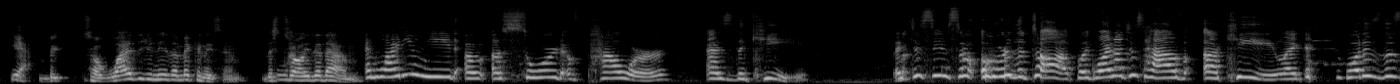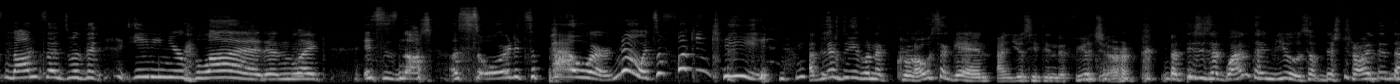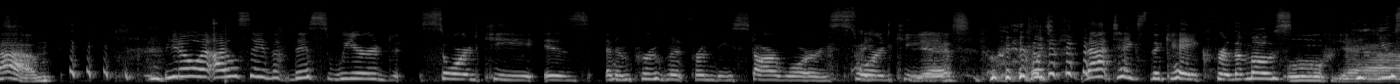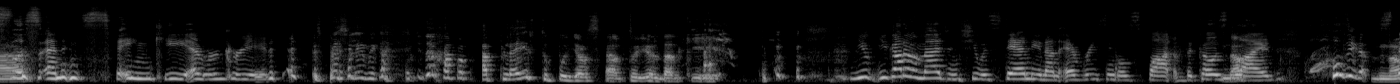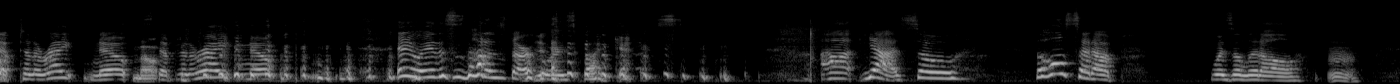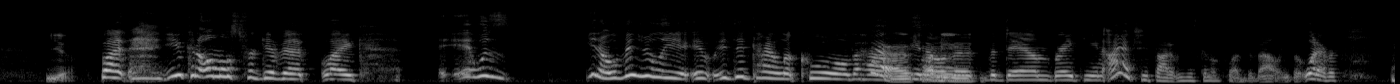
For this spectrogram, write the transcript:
Yeah. Be- so why do you need a mechanism? Destroy the dam. And why do you need a, a sword of power as the key? It just seems so over the top. Like, why not just have a key? Like, what is this nonsense with it eating your blood and like this is not a sword, it's a power. No, it's a fucking key. At least you're gonna close again and use it in the future. but this is a one-time use, so destroy the dam. You know what? I will say that this weird sword key is an improvement from the Star Wars sword key. Yes. which that takes the cake for the most Oof, yeah. useless and insane key ever created. Especially because you don't have a, a place to put yourself to use that key. You you got to imagine she was standing on every single spot of the coastline, holding up. No. Step to the right, no. No. Step to the right, no. anyway, this is not a Star Yeah. Wars podcast. Uh, yeah. So the whole setup was a little, mm. yeah. but you can almost forgive it. Like it was. You know, visually, it, it did kind of look cool to have, Yes, you I know, the, the dam breaking. I actually thought it was just going to flood the valley, but whatever.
